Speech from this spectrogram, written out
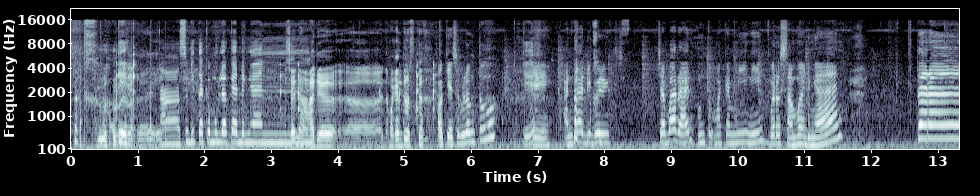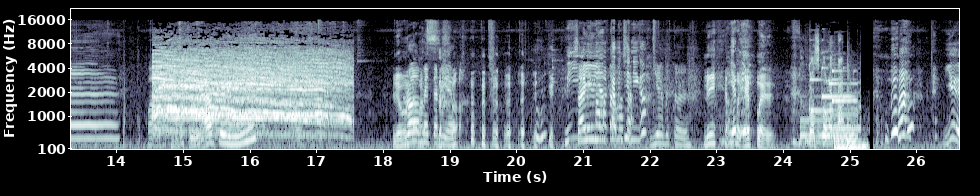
takut. Okey. Uh, so kita akan mulakan dengan Macam mana? Ada uh, nak makan terus ke? Okey, sebelum tu, Okey. okay. anda diberi cabaran untuk makan mie ni bersama dengan Tada! Okey. Apa ini? Dia memang Raw tak masak. material. Ni Saya memang yang makan tak macam ni ke? Ya, betul. Ni Ya, apa? Mi? Apple. Ya.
